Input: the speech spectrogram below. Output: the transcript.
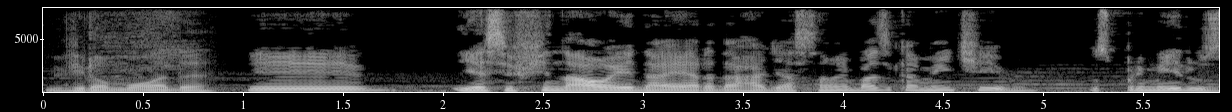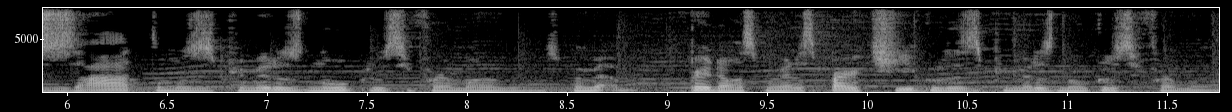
Virou moda. E, e esse final aí da era da radiação é basicamente os primeiros átomos, os primeiros núcleos se formando. Prime... Perdão, as primeiras partículas, os primeiros núcleos se formando.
